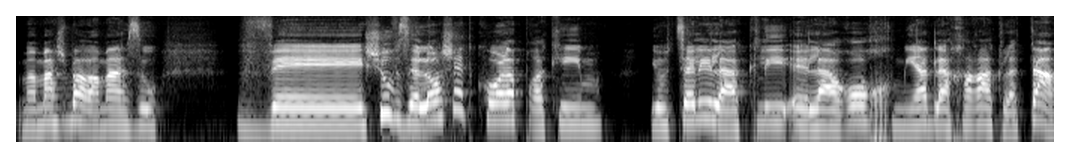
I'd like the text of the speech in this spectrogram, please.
ממש ברמה הזו. ושוב, זה לא שאת כל הפרקים יוצא לי להקלי, אה, לערוך מיד לאחר ההקלטה,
